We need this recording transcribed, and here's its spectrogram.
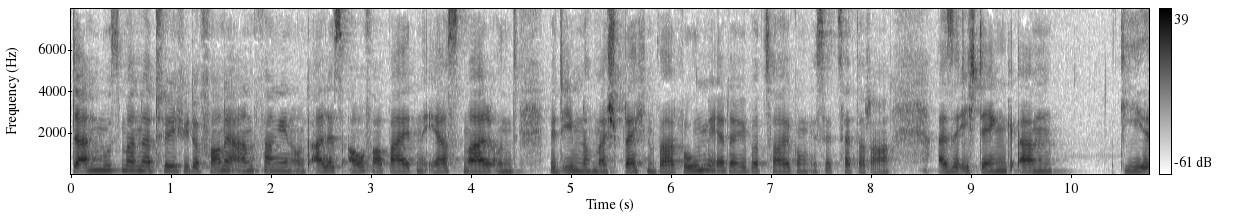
dann muss man natürlich wieder vorne anfangen und alles aufarbeiten erstmal und mit ihm nochmal sprechen, warum er der Überzeugung ist etc. Also ich denke, ähm, die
